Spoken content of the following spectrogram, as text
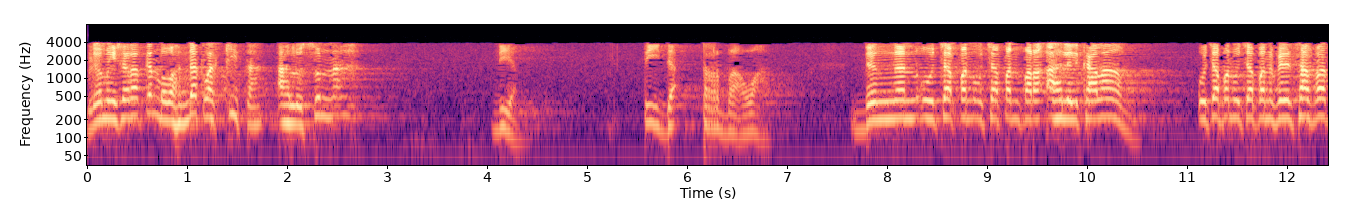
Beliau mengisyaratkan bahwa hendaklah kita ahlu sunnah diam. Tidak terbawa dengan ucapan-ucapan para ahli kalam, ucapan-ucapan filsafat,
